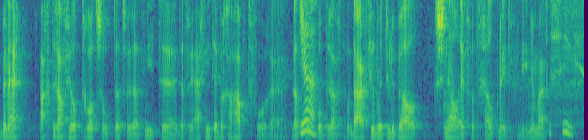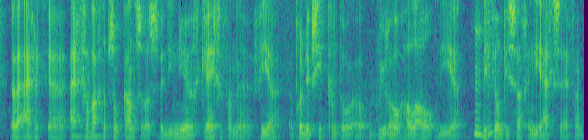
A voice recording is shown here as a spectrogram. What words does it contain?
ben eigenlijk achteraf heel trots op dat we dat niet, eh, dat we eigenlijk niet hebben gehapt voor eh, dat Ja. soort opdrachten. Want daar viel natuurlijk wel snel even wat geld mee te verdienen. Maar Precies. we hebben eigenlijk, eh, eigenlijk gewacht op zo'n kans zoals we die nu hebben gekregen van, via een productiekantoor, bureau Halal, die, eh, Mhm. die filmpjes zag en die eigenlijk zei van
